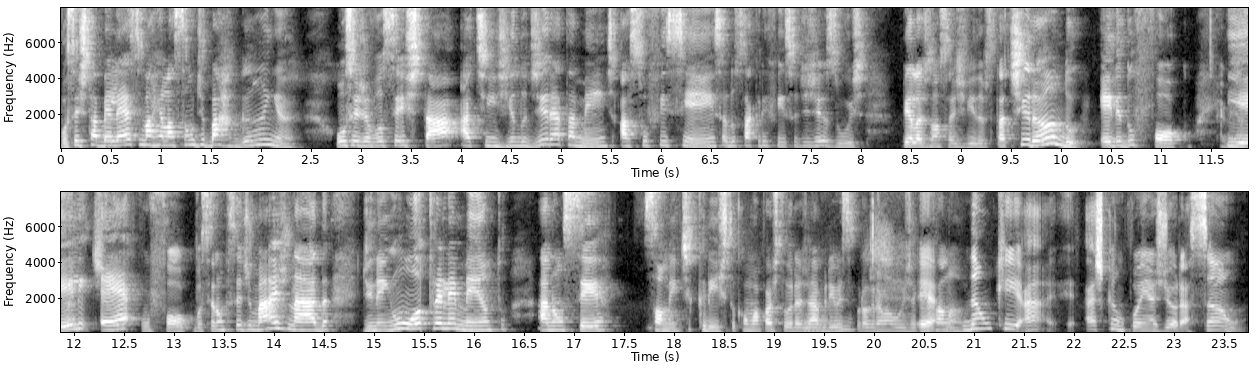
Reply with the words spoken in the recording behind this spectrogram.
Você estabelece uma relação de barganha. Ou seja, você está atingindo diretamente a suficiência do sacrifício de Jesus pelas nossas vidas. Você está tirando ele do foco. É e ele é o foco. Você não precisa de mais nada, de nenhum outro elemento a não ser somente Cristo, como a pastora já abriu uhum. esse programa hoje aqui é, falando. Não que a, as campanhas de oração,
